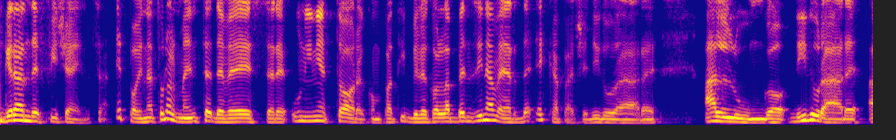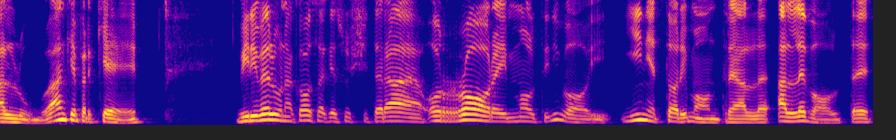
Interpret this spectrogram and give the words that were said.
grande efficienza e poi naturalmente deve essere un iniettore compatibile con la benzina verde e capace di durare a lungo, di durare a lungo, anche perché vi rivelo una cosa che susciterà orrore in molti di voi, gli iniettori Montreal alle volte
